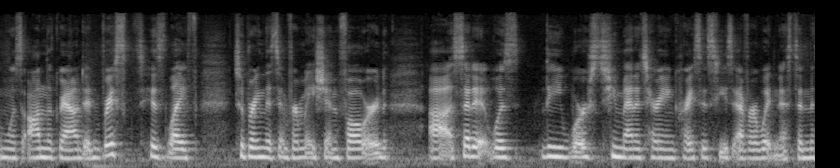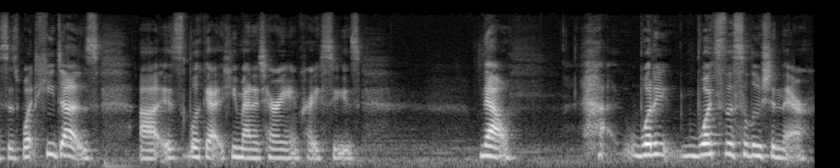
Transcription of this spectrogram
and was on the ground and risked his life to bring this information forward uh, said it was the worst humanitarian crisis he's ever witnessed and this is what he does uh, is look at humanitarian crises now what what's the solution there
